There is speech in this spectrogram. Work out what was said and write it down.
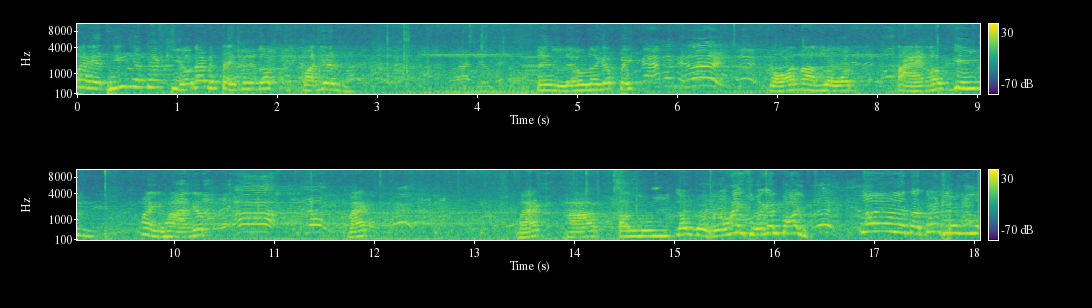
เตะทิ้งครับยักเขียวได้เป็นเตะมุมครับหวานเย็นเต้นเร็วเลยครับปิ๊กย้อนมาโหลด แต่งแล้วยิง ไม่ผ่านครับแม็กแม็กพาตะลุยแล้วโอ้โหให้สวยกันบอยเออแต่ต้องคงโหล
